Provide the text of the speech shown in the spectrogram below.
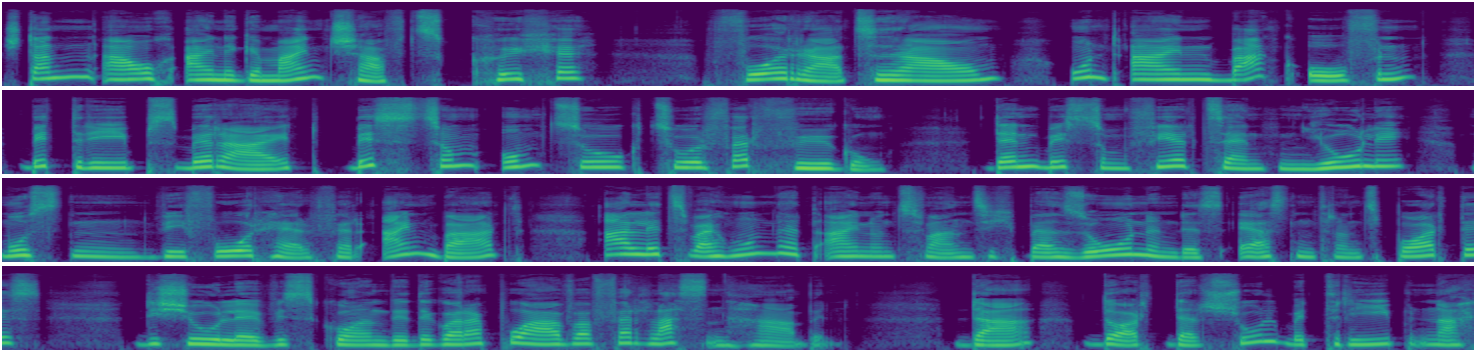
standen auch eine Gemeinschaftsküche, Vorratsraum und ein Backofen betriebsbereit bis zum Umzug zur Verfügung. Denn bis zum 14. Juli mussten, wie vorher vereinbart, alle 221 Personen des ersten Transportes die Schule Visconde de Guarapuava verlassen haben da dort der Schulbetrieb nach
